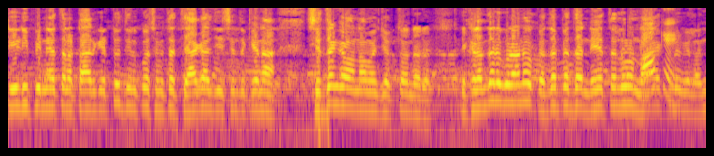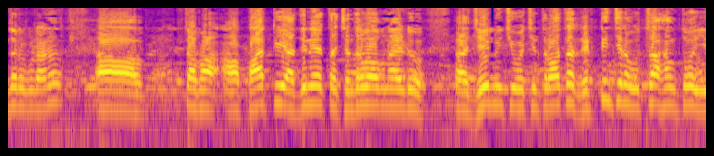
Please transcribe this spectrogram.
టీడీపీ నేతల టార్గెట్ దీనికోసం అయితే త్యాగాలు చేసేందుకైనా సిద్ధంగా ఉన్నామని చెప్తున్నారు. ఇక్కడందరూ కూడాను పెద్ద పెద్ద నేతలు నాయకులు వీళ్ళందరూ కూడాను ఆ, తమ ఆ పార్టీ అధినేత చంద్రబాబు నాయుడు జైలు నుంచి వచ్చిన తర్వాత రెట్టించిన ఉత్సాహంతో ఈ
